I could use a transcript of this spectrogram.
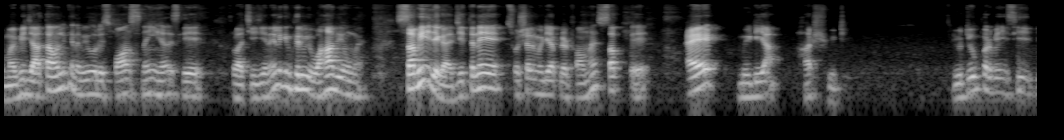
तो मैं भी जाता हूँ, लेकिन अभी वो रिस्पॉन्स नहीं है, इसलिए थोड़ा चीज़ें नहीं, लेकिन फिर भी वहाँ भी हूँ मैं। सभी जगह जितने सोशल मीडिया प्लेटफॉर्म है, सब पे at media Harsh Harshvity YouTube पर भी इसी,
